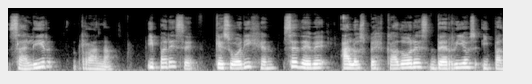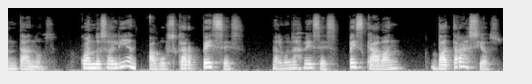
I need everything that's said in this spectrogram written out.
salir rana y parece que su origen se debe a los pescadores de ríos y pantanos. Cuando salían a buscar peces, algunas veces pescaban batracios,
